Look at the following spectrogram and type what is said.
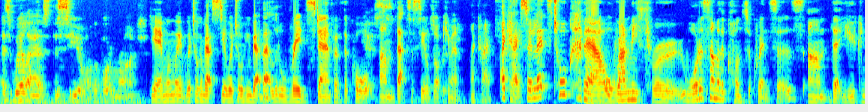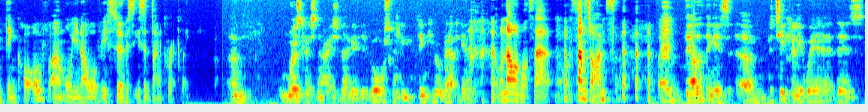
as well as the seal on the bottom right. yeah. And when we're, we're talking about seal, we're talking about that little red stamp of the court. Yes. Um, that's a sealed document. Okay. Okay. So let's talk about or run me through what are some of the consequences um, that you can think of um, or you know of if service isn't done correctly. Um, worst case scenario is you don't get your divorce when you think you're about to get it. well, no one wants that. one Sometimes. Um, the other thing is, um, particularly where there's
